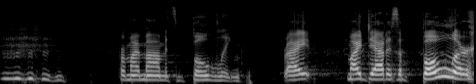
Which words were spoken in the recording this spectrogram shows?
for my mom, it's bowling, right? My dad is a bowler.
